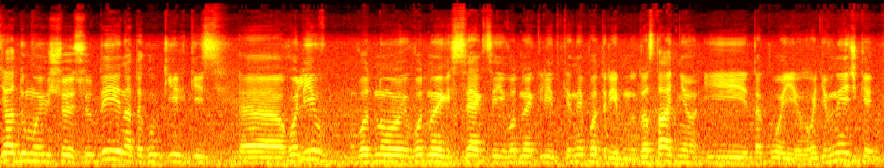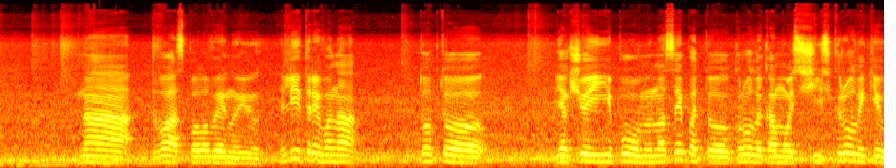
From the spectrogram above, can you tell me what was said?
я думаю, що сюди на таку кількість е, голів в одної, в одної секції, в одної клітки не потрібно. Достатньо і такої годівнички на 2,5 літри вона. Тобто, якщо її повну насипати, то кроликам ось 6 кроликів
